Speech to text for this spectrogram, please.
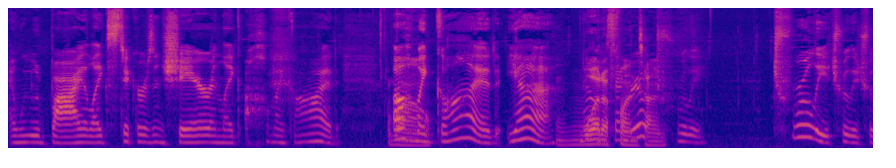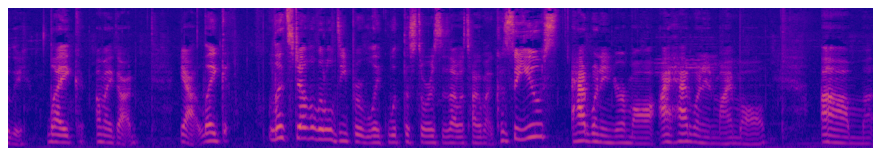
and we would buy like stickers and share and like, "Oh my god." Oh my god. Yeah. What a fun time. Truly. Truly, truly, truly. Like, oh my god. Yeah, like let's delve a little deeper like with the stores as I was talking about cuz so you had one in your mall, I had one in my mall. Um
